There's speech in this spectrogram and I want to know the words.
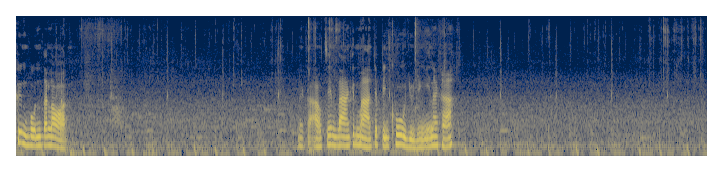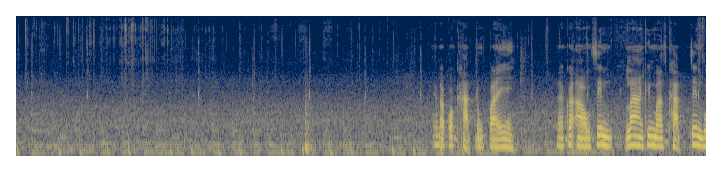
ขึ้นบนตลอด แล้วก็เอาเส้นล่างขึ้นมาจะเป็นคู่อยู่อย่างนี้นะคะ เราก็ขัดลงไป แล้วก็เอาเส้นล่างขึ้นมาขัดเส้นบ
